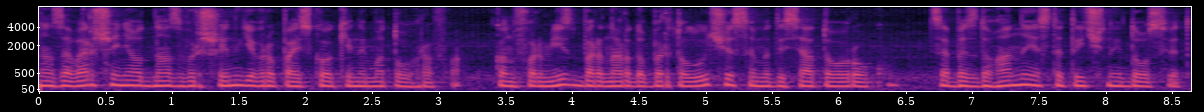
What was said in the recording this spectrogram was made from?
На завершення одна з вершин європейського кінематографа конформіст Бернардо Бертолуччі 70-го року. Це бездоганний естетичний досвід,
